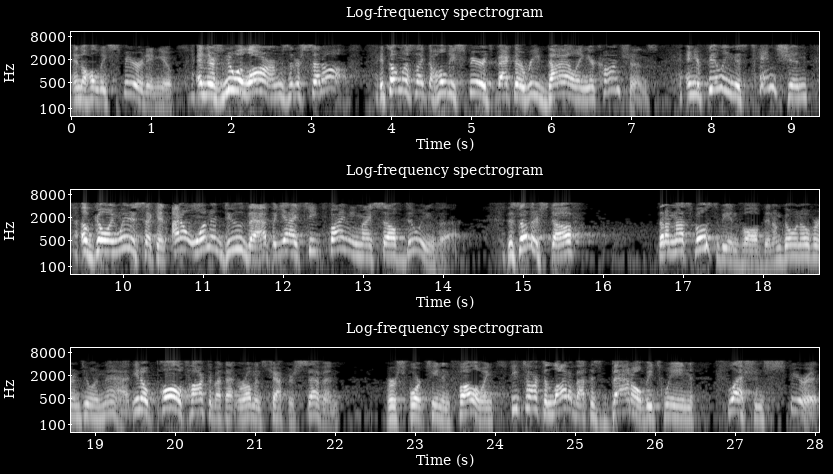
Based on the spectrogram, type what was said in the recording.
and the Holy Spirit in you. And there's new alarms that are set off. It's almost like the Holy Spirit's back there redialing your conscience. And you're feeling this tension of going, wait a second, I don't want to do that, but yet I keep finding myself doing that. This other stuff that I'm not supposed to be involved in, I'm going over and doing that. You know, Paul talked about that in Romans chapter 7, verse 14 and following. He talked a lot about this battle between flesh and spirit.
